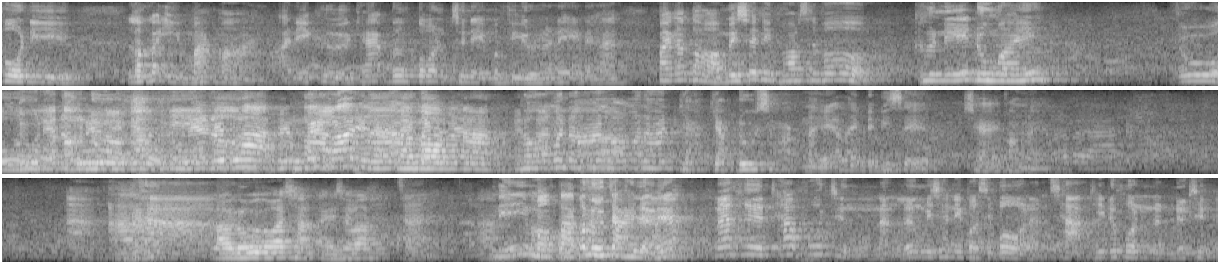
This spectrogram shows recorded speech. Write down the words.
4D แล้วก็อีกมากมาย อันนี้คือแค่เบื้องต้น to name a few นั่นเองนะฮะ ไปกันต่อ Mission Impossible คืนนี้ดูไหม ดูดูแน่นอนดูดูครับดูพี่แน่นไม่อนพลาดไม่พไม่ลาดพลาดอยู่แล้วเรารอมานาน รอมานานรอมานานอยากอยากดูฉากไหนอะไรเป็นพิเศษแชร์ให้ฟังหน่อย อ่าเรารู้กันว่าฉากไหนใช่ปะ ใช่ อะ นี่มองตาก็รู้ใจเหรอเนี่ย นั่นคือถ้าพูดถึงหนังเรื่อง Mission Impossible เนี่ยฉากที่ทุกคนนึกถึงแ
